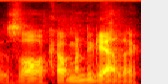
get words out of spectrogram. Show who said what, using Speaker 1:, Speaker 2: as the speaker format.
Speaker 1: It's all coming together.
